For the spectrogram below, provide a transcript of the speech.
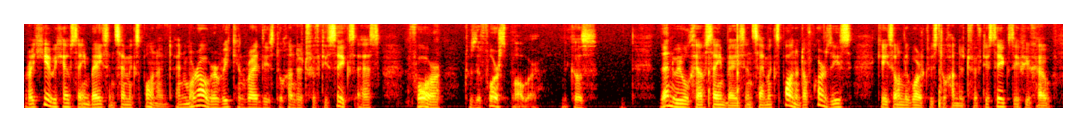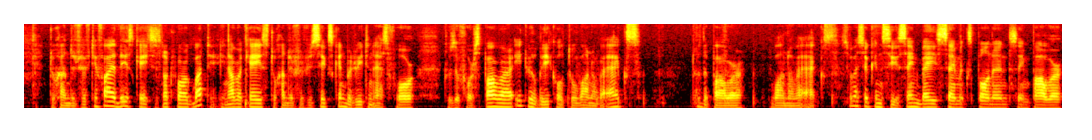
right here we have same base and same exponent, and moreover we can write this 256 as 4 to the fourth power, because then we will have same base and same exponent. Of course, this case only works with 256. If you have 255, this case is not work, but in our case, 256 can be written as 4 to the fourth power. It will be equal to 1 over x to the power 1 over x. So as you can see, same base, same exponent, same power,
